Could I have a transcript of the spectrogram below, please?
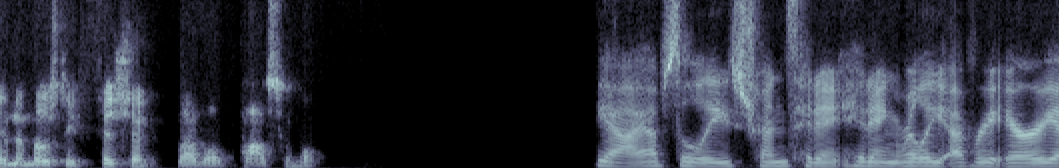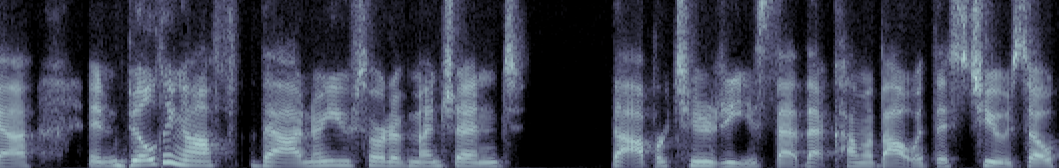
in the most efficient level possible. Yeah, absolutely. These trends hitting hitting really every area. And building off that, I know you sort of mentioned the opportunities that that come about with this too. So,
